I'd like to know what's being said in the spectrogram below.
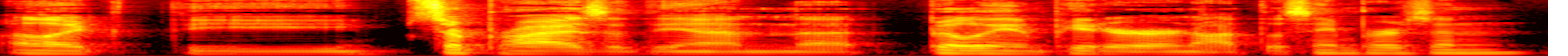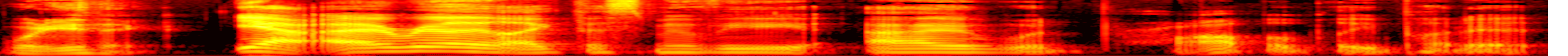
I like the surprise at the end that Billy and Peter are not the same person. What do you think? Yeah, I really like this movie. I would probably put it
